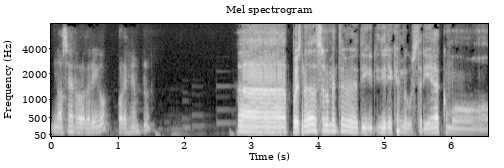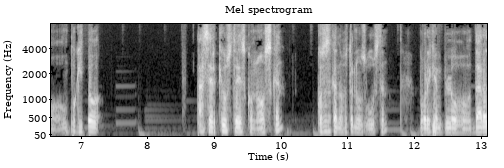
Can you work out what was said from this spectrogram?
No sé, Rodrigo, por ejemplo. Ah, pues nada, solamente me di- diría que me gustaría como un poquito hacer que ustedes conozcan cosas que a nosotros nos gustan. Por ejemplo, dar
